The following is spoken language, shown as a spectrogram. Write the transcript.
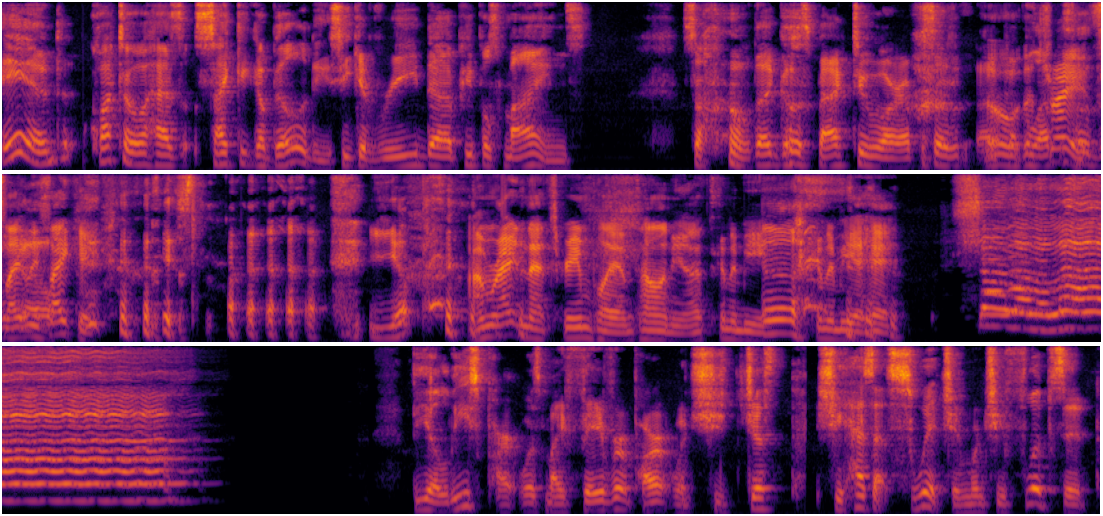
and Kuato has psychic abilities. He can read uh, people's minds. So that goes back to our episode. A oh, that's right. Slightly psychic. yep. I'm writing that screenplay. I'm telling you, that's gonna be it's gonna be a hit. Sha la la la. the Elise part was my favorite part when she just she has that switch and when she flips it,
